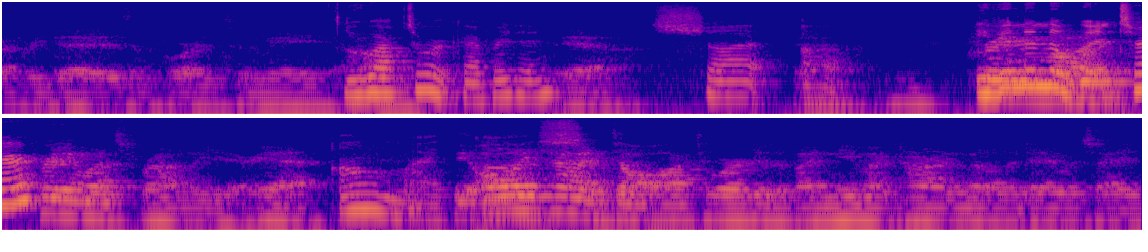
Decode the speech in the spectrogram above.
every day is important to me. You Um, walk to work every day. Yeah. Shut yeah. up. Even Pretty in the winter? Pretty much around the year, yeah. Oh my god. The gosh. only time I don't walk to work is if I need my car in the middle of the day, which I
